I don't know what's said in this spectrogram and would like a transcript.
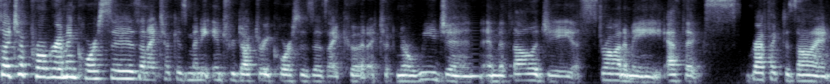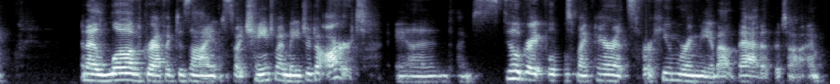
So I took programming courses and I took as many introductory courses as I could. I took Norwegian and mythology, astronomy, ethics, graphic design. And I loved graphic design. So I changed my major to art. And I'm still grateful to my parents for humoring me about that at the time.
